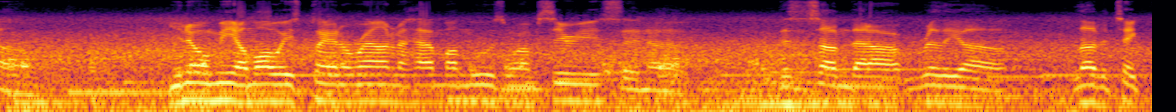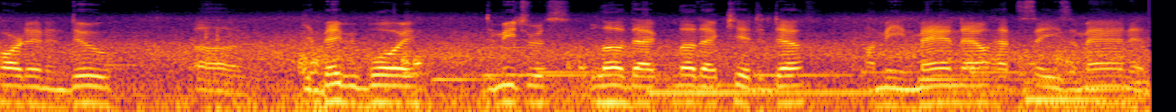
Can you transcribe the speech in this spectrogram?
Um, you know me, I'm always playing around and I have my moves where I'm serious. And uh, this is something that I really uh, love to take part in and do. Uh, your baby boy, Demetrius, love that love that kid to death. I mean, man now, have to say he's a man, and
